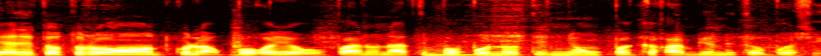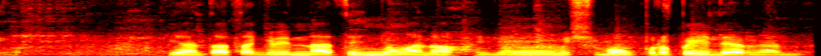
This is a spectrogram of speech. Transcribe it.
Yan, ituturuan ko lang po kayo paano natin bubunutin yung pagkakambyo nito bossing. Yan, tatanggalin natin yung ano, yung mismong propeller na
